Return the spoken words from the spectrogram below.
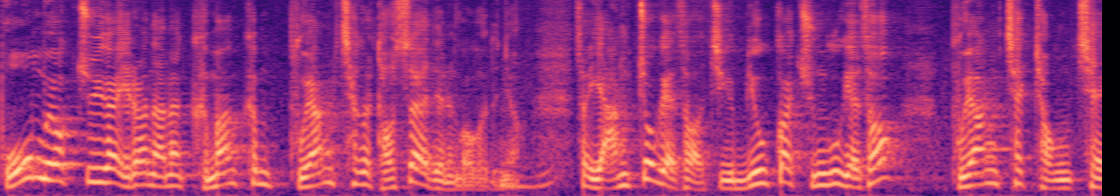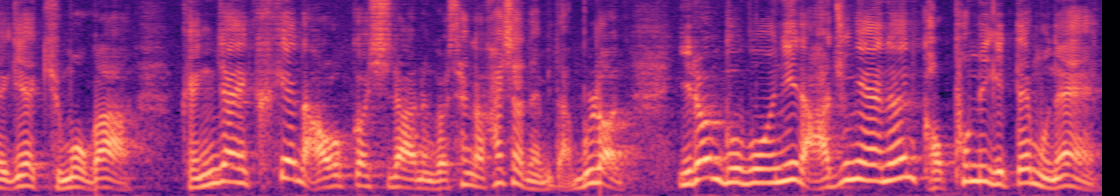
보호무역주의가 일어나면 그만큼 부양책을 더 써야 되는 거거든요. 그래서 양쪽에서 지금 미국과 중국에서 부양책 정책의 규모가 굉장히 크게 나올 것이라는 걸 생각하셔야 됩니다. 물론 이런 부분이 나중에는 거품이기 때문에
